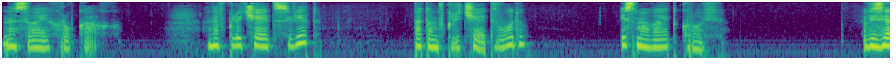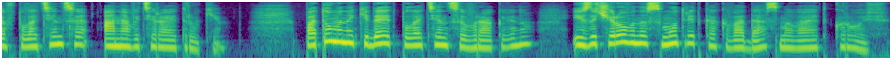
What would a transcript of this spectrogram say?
на своих руках. Она включает свет, потом включает воду и смывает кровь. Взяв полотенце, она вытирает руки. Потом она кидает полотенце в раковину и зачарованно смотрит, как вода смывает кровь,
